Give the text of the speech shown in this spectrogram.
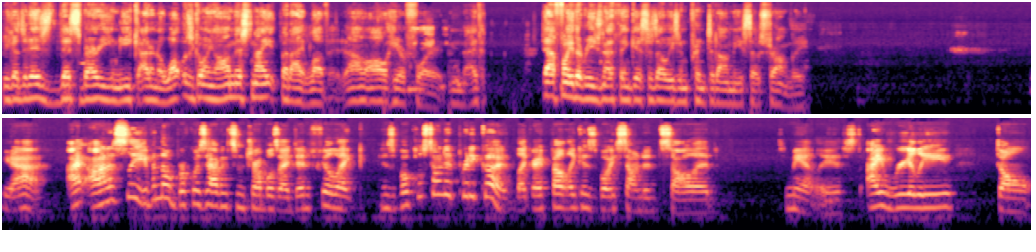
Because it is this very unique. I don't know what was going on this night, but I love it. I'm all here for it. And I, definitely the reason I think this is always imprinted on me so strongly. Yeah. I honestly, even though Brook was having some troubles, I did feel like his vocals sounded pretty good. Like I felt like his voice sounded solid, to me at least. I really don't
